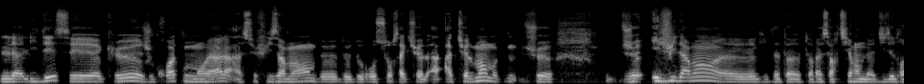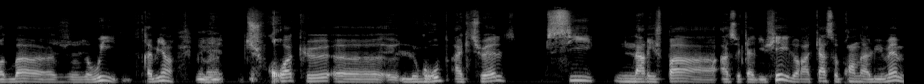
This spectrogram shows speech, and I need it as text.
l'idée c'est que je crois que Montréal a suffisamment de, de, de ressources actuelles. Actuellement, je, je évidemment, euh, qui t'aurait sorti un Didier Drogba, je, oui, très bien, mm-hmm. mais je crois que le groupe actuel si n'arrive pas à, se qualifier, il aura qu'à se prendre à lui-même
